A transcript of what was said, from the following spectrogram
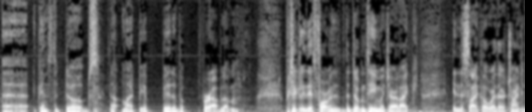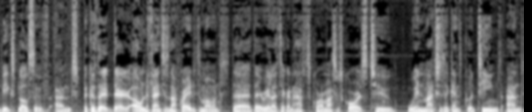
uh, against the Dubs, that might be a bit of a problem. Particularly this form, of the Dublin team, which are like in the cycle where they're trying to be explosive, and because their own defence is not great at the moment, the, they realise they're going to have to score massive scores to win matches against good teams, and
